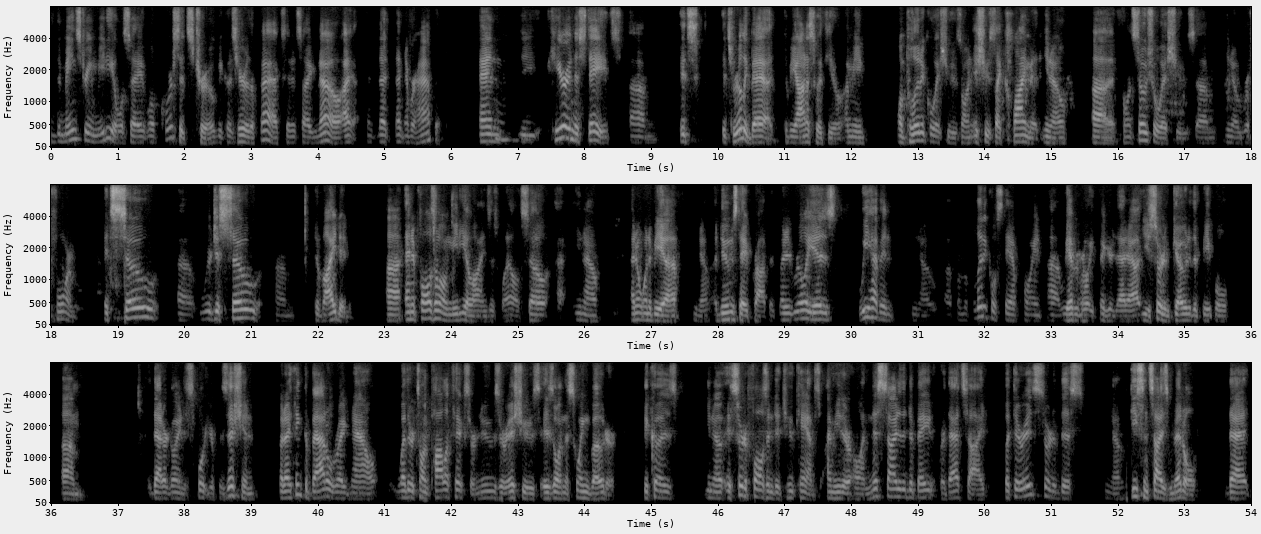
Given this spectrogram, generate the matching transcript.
the mainstream media will say well of course it's true because here are the facts and it's like no i that that never happened and mm-hmm. the, here in the states um, it's it's really bad to be honest with you i mean on political issues on issues like climate you know uh, on social issues um, you know reform it's so uh, we're just so um, divided uh, and it falls along media lines as well. So, uh, you know, I don't want to be a, you know, a doomsday prophet, but it really is, we haven't, you know, uh, from a political standpoint, uh, we haven't really figured that out. You sort of go to the people um, that are going to support your position. But I think the battle right now, whether it's on politics or news or issues, is on the swing voter because, you know, it sort of falls into two camps. I'm either on this side of the debate or that side, but there is sort of this you know decent sized middle that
